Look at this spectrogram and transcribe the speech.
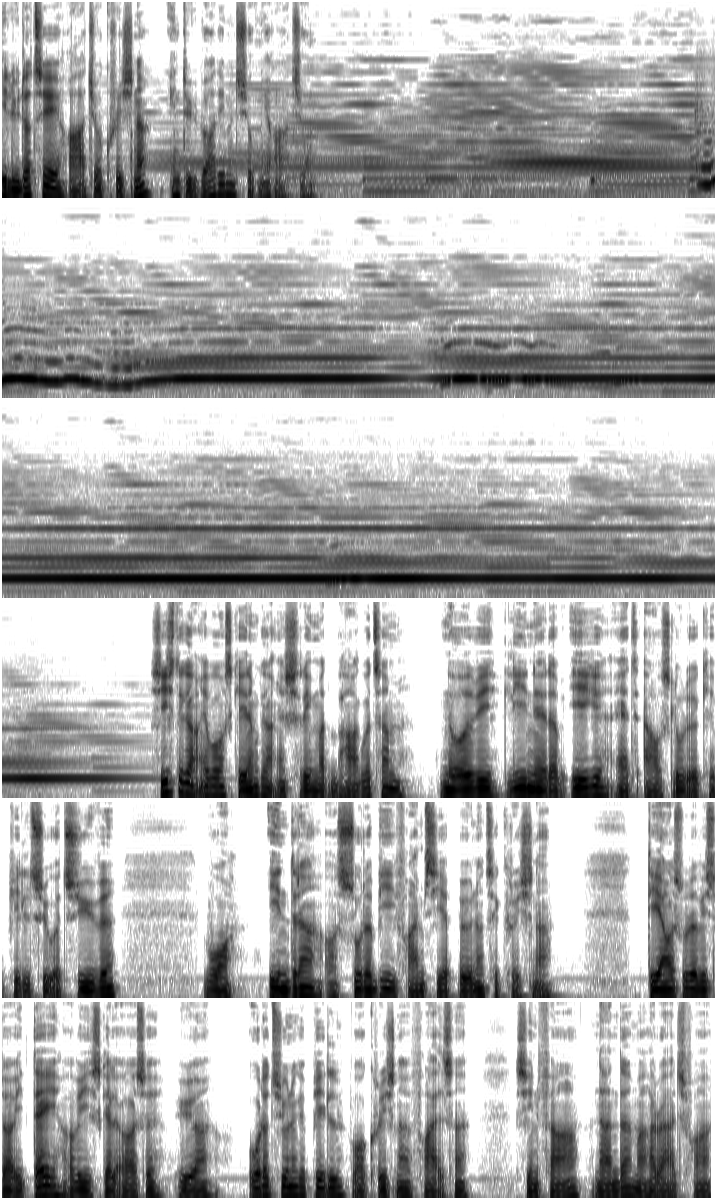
I lytter til Radio Krishna, en dybere dimension i radio. Sidste gang i vores gennemgang af Srimad Bhagavatam nåede vi lige netop ikke at afslutte kapitel 27, hvor Indra og Surabhi fremsiger bønder til Krishna. Det afslutter vi så i dag, og vi skal også høre 28. kapitel, hvor Krishna frelser sin far, Nanda Maharaj, fra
